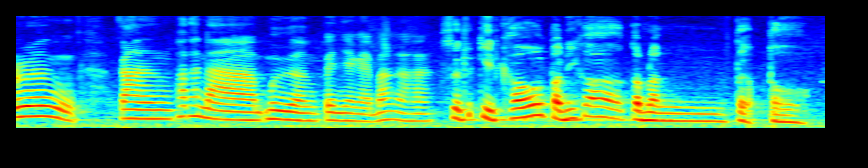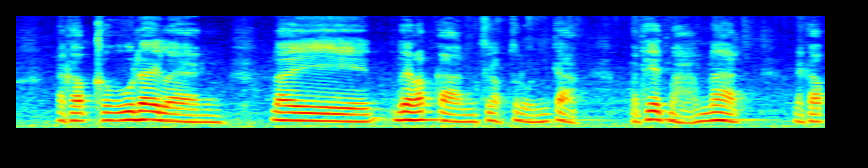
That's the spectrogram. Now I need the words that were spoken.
เรื่องการพัฒนาเมืองเป็นยังไงบ้างอะคะเศรษฐกิจเขาตอนนี้ก็กำลังเติบโตนะครับเขาได้แรงได้ได้รับการสนับสนุนจากประเทศมหาอำนาจนะครับ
